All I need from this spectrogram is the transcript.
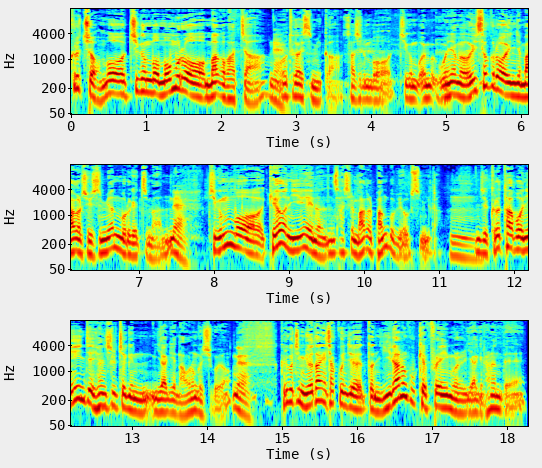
그렇죠. 뭐 지금 뭐 몸으로 막아봤자 네. 어떻게 하겠습니까? 사실 뭐 지금 뭐 왜냐하면 의석으로 이제 막을 수 있으면 모르겠지만 네. 지금 뭐 개헌 이외에는 사실 막을 방법이 없습니다. 음. 이제 그렇다 보니 이제 현실적인 이야기가 나오는 것이고요. 네. 그리고 지금 여당이 자꾸 이제 어떤 일하는 국회 프레임을 이야기를 하는데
